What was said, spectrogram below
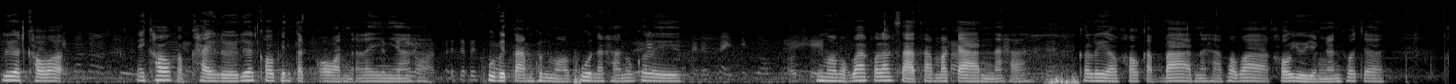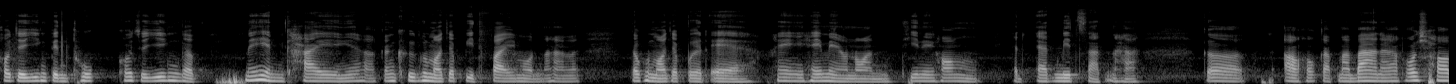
เลือดเขาอะไม่เข้ากับใครเลยเลือดเขาเป็นตะกอนอะไรอย่างเงี้ยค่ะพูดไปตามคุณหมอพูดนะคะนุกก็เลยคุณหมอบอกว่าก็รักษาตามอาการนะคะ ก็เลยเอาเขากลับบ้านนะคะ เพราะว่าเขาอยู่อย่างนั้นเขาจะเขาจะยิ่งเป็นทุกข์เขาจะยิ่งแบบไม่เห็นใครอย่างเงี้ยค่ะกลางคืนคุณหมอจะปิดไฟหมดนะคะแล้วแล้วคุณหมอจะเปิดแอร์ให้ให้แมวนอนที่ในห้อง แอดมิดสัตว์นะคะ ก็เอาเขากลับมาบ้านนะคะเขาะชอบ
